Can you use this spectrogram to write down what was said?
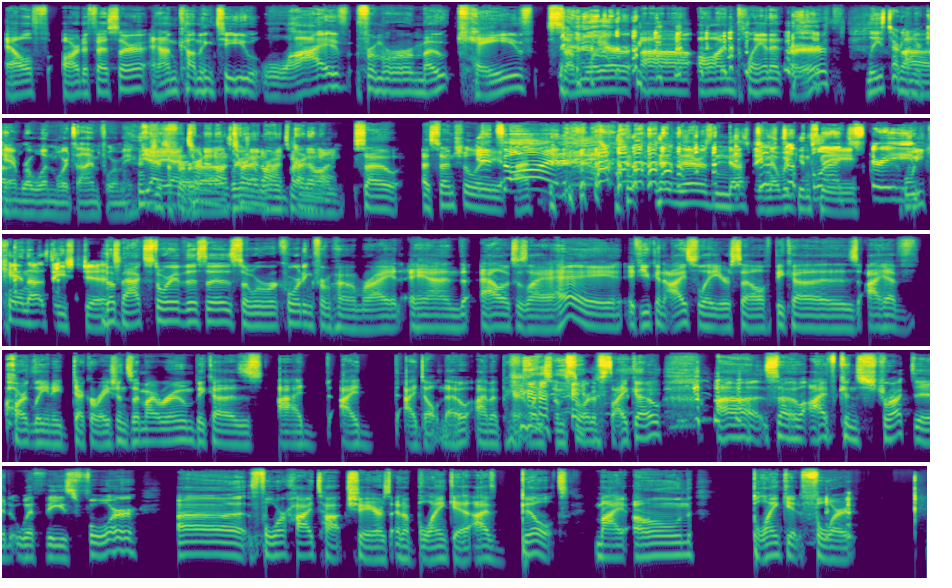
elf artificer, and I'm coming to you live from a remote cave somewhere uh, on planet Earth. Please turn on your Uh, camera one more time for me. Yeah, yeah. for, Turn it uh, on. Turn it we're gonna on. Turn it on. So essentially, It's I- on. There's nothing that we can see. Screen. We cannot see shit. the backstory of this is so we're recording from home, right? And Alex is like, hey, if you can isolate yourself because I have hardly any decorations in my room because I, I, I don't know. I'm apparently some sort of psycho. Uh, so I've constructed with these four, uh, four high top chairs and a blanket. I've built my own blanket fort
